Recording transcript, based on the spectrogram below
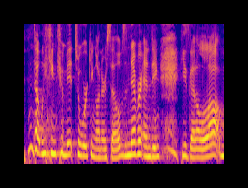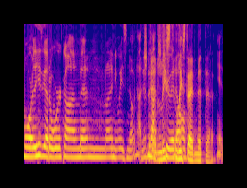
that we can commit to working on ourselves, never ending. He's got a lot more that he's got to work on than, anyways, no, not, not at least, true at, at least I admit that.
